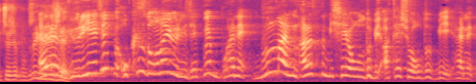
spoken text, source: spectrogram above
bu çocuk bu kıza Evet yürüyecek. yürüyecek ve o kız da ona yürüyecek ve bu- hani bunların arasında bir şey oldu, bir ateş oldu, bir hani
